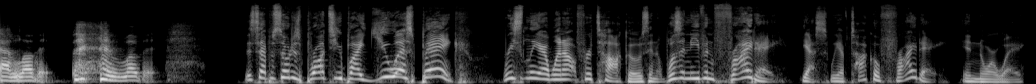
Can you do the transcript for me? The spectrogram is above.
I love it. I love it. This episode is brought to you by US Bank. Recently, I went out for tacos and it wasn't even Friday. Yes, we have Taco Friday in Norway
